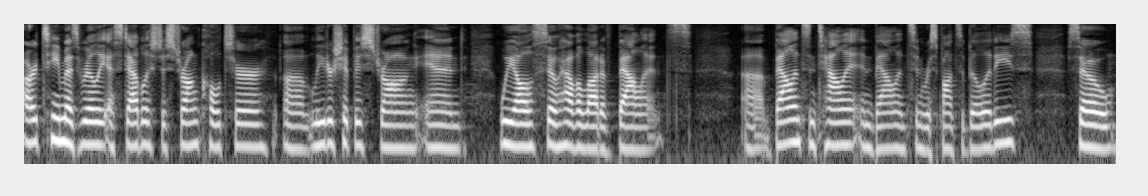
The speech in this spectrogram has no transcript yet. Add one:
our team has really established a strong culture. Um, leadership is strong, and we also have a lot of balance, uh, balance in talent and balance in responsibilities. So,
